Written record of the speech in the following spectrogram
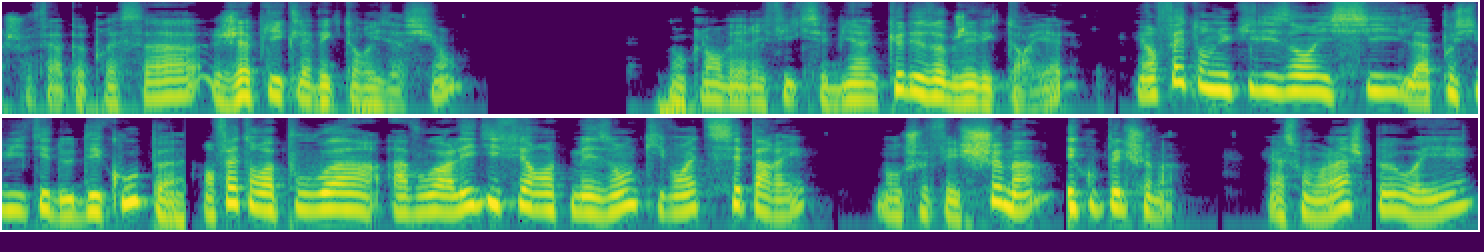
je fais à peu près ça, j'applique la vectorisation. Donc là on vérifie que c'est bien que des objets vectoriels. Et en fait, en utilisant ici la possibilité de découpe, en fait, on va pouvoir avoir les différentes maisons qui vont être séparées. Donc je fais chemin, découper le chemin. Et à ce moment-là, je peux, vous voyez,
